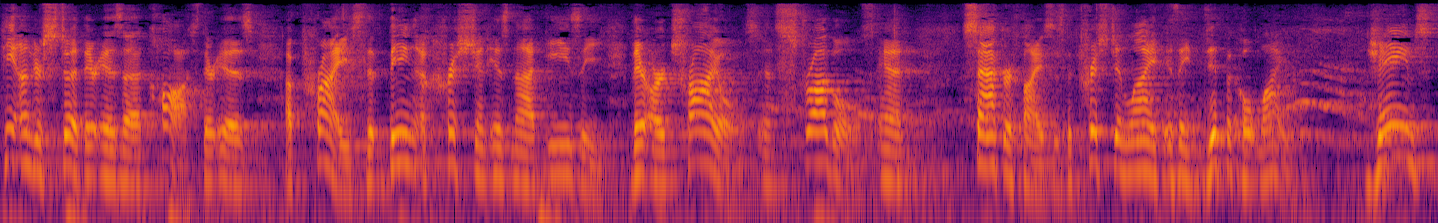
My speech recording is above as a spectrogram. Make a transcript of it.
He understood there is a cost, there is a price, that being a Christian is not easy. There are trials and struggles and sacrifices. The Christian life is a difficult life. James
